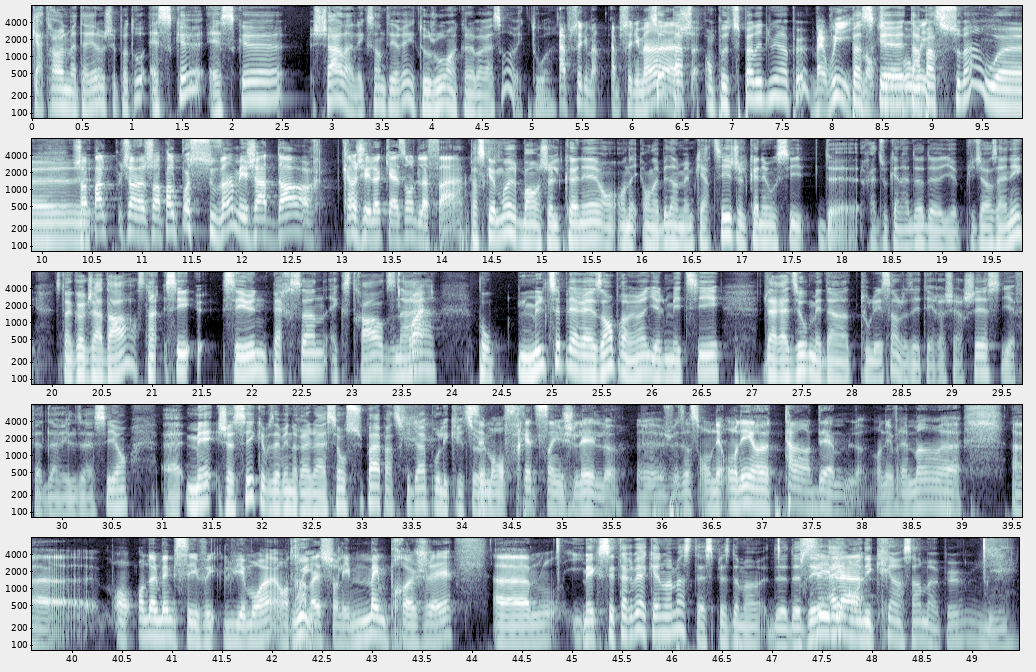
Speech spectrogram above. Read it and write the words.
4 heures de matériel, je sais pas trop. Est-ce que, est-ce que Charles Alexandre Théré est toujours en collaboration avec toi? Absolument, absolument. Ça, par- je- on peut-tu parler de lui un peu? Ben oui. Parce que oui, t'en oui. parles souvent ou. euh, J'en parle, j'en, j'en parle pas souvent, mais j'adore quand j'ai l'occasion de le faire. Parce que moi, bon, je le connais, on, on, est- on habite dans le même quartier, je le connais aussi de Radio-Canada il y a plusieurs années. C'est un gars que j'adore. C'est un- C'est c'est une personne extraordinaire Ouais. pour multiples raisons. Premièrement, il y a le métier de la radio, mais dans tous les sens. Dire, il était recherchiste, il a fait de la réalisation. Euh, mais je sais que vous avez une relation super particulière pour l'écriture. C'est mon Fred Saint-Gelais, là. Euh, je veux dire, on est, on est un tandem, là. On est vraiment... euh, on, on a le même CV, lui et moi. On travaille sur les mêmes projets. Il- Mais c'est arrivé à quel moment, cette espèce de, de, dire, hey, la- on écrit ensemble un peu?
